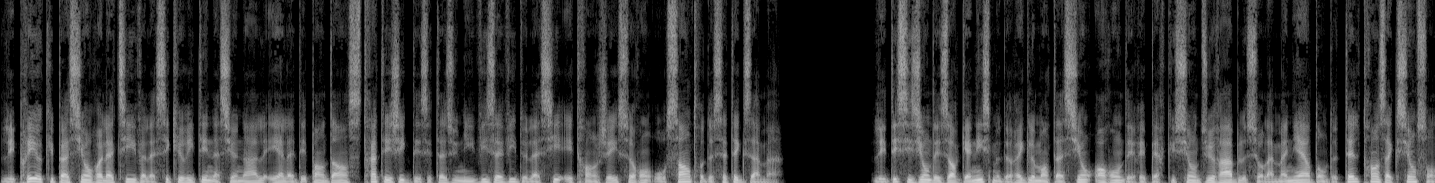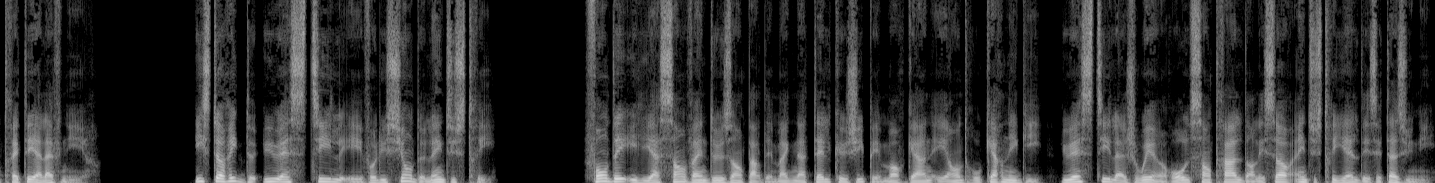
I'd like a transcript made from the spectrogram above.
Les préoccupations relatives à la sécurité nationale et à la dépendance stratégique des États-Unis vis-à-vis de l'acier étranger seront au centre de cet examen. Les décisions des organismes de réglementation auront des répercussions durables sur la manière dont de telles transactions sont traitées à l'avenir. Historique de US Steel et évolution de l'industrie. Fondé il y a 122 ans par des magnats tels que JP Morgan et Andrew Carnegie, US Steel a joué un rôle central dans l'essor industriel des États-Unis.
